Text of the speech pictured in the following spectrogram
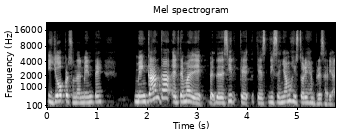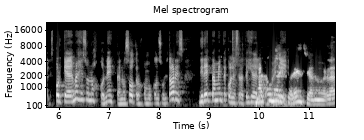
y yo personalmente me encanta el tema de, decir que, diseñamos historias empresariales, porque además eso nos conecta a nosotros como consultores directamente con la estrategia de la compañía. una diferencia, ¿no? ¿Verdad?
